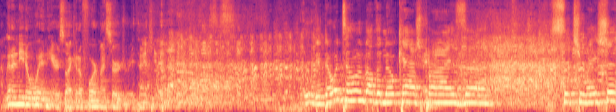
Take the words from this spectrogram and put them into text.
I'm gonna need a win here so I can afford my surgery. Thank you. Did no one tell him about the no cash prize uh, situation?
